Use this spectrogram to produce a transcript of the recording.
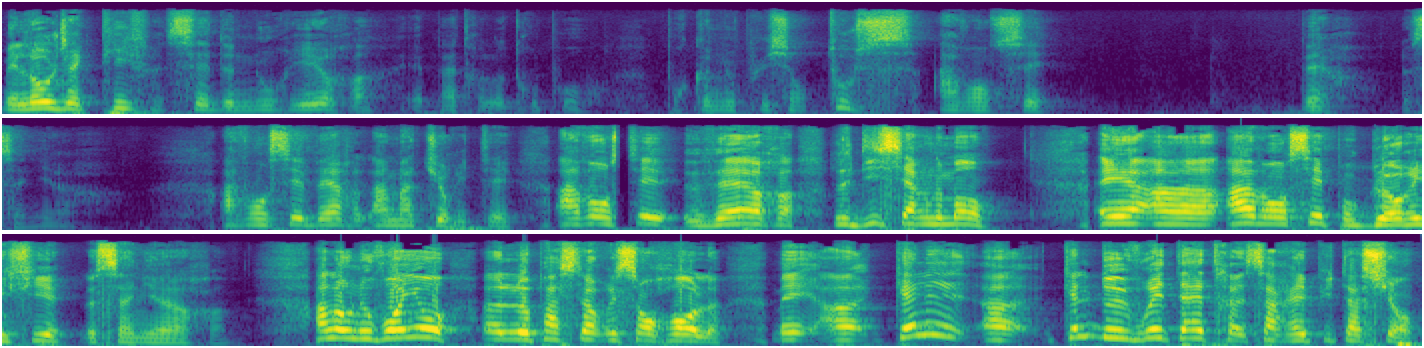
Mais l'objectif, c'est de nourrir et paître le troupeau pour que nous puissions tous avancer vers le Seigneur. Avancer vers la maturité, avancer vers le discernement et euh, avancer pour glorifier le Seigneur. Alors nous voyons euh, le pasteur et son rôle, mais euh, quelle devrait être sa réputation?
